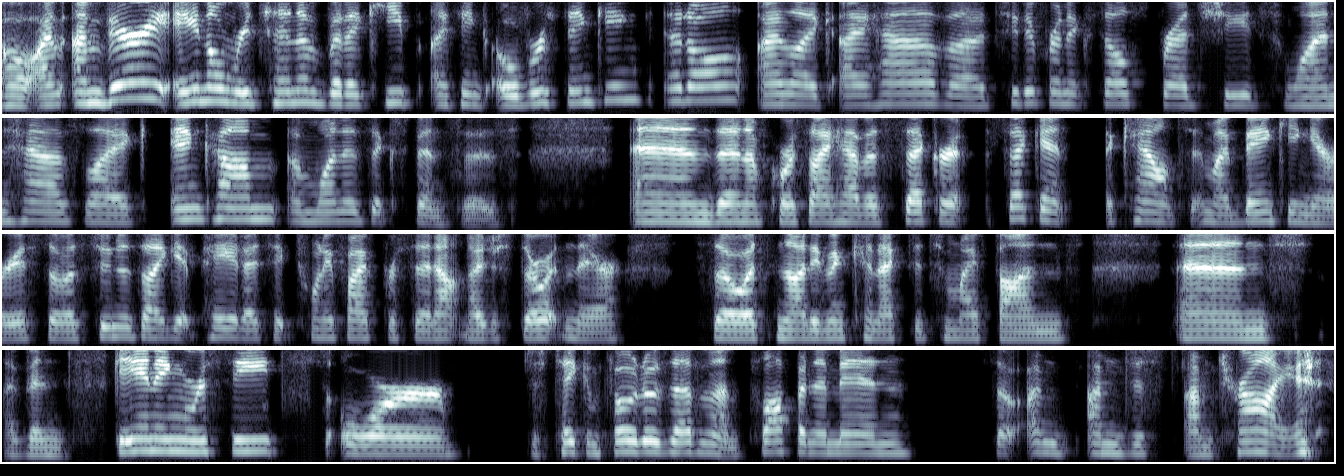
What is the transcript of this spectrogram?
Oh, I'm I'm very anal retentive, but I keep I think overthinking it all. I like I have uh, two different Excel spreadsheets. One has like income and one is expenses. And then of course I have a second second account in my banking area. So as soon as I get paid, I take 25% out and I just throw it in there. So it's not even connected to my funds. And I've been scanning receipts or just taking photos of them and plopping them in. So I'm I'm just I'm trying.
